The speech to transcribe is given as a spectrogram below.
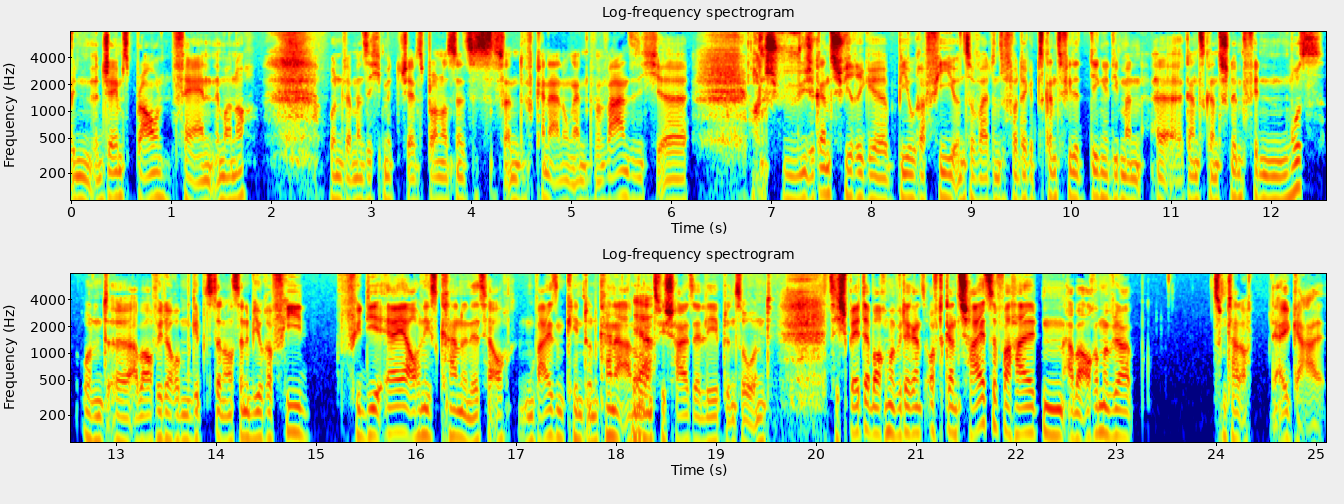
bin James Brown Fan immer noch. Und wenn man sich mit James Brown auseinandersetzt, ist es ein, keine Ahnung, ein wahnsinnig, äh, auch eine ganz schwierige Biografie und so weiter und so fort. Da gibt es ganz viele Dinge, die man äh, ganz, ganz schlimm finden muss. Und äh, aber auch wiederum gibt es dann auch seine Biografie, für die er ja auch nichts kann und er ist ja auch ein Waisenkind und keine Ahnung, Ja. ganz viel Scheiß erlebt und so und sich später aber auch immer wieder ganz oft ganz scheiße verhalten, aber auch immer wieder zum Teil auch, ja, egal.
